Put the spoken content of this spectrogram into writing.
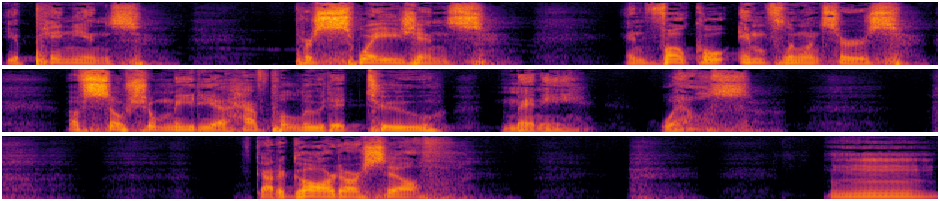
The opinions, persuasions, and vocal influencers of social media have polluted too many wells. We've got to guard ourselves. Mm,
